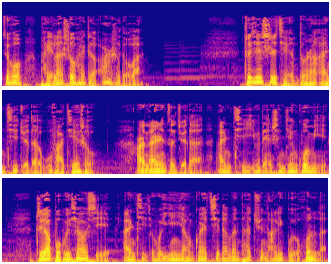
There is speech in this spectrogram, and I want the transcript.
最后赔了受害者二十多万。这些事情都让安琪觉得无法接受，而男人则觉得安琪有点神经过敏，只要不回消息，安琪就会阴阳怪气的问他去哪里鬼混了。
